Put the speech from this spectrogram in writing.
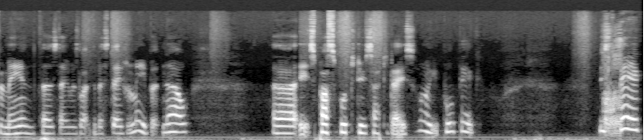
for me, and Thursday was like the best day for me. But now, uh, it's possible to do Saturdays. Oh, you poor pig, Mr. Pig,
